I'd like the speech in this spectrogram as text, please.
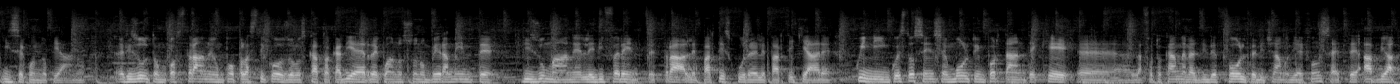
in secondo piano. Risulta un po' strano e un po' plasticoso lo scatto HDR quando sono veramente disumane le differenze tra le parti scure e le parti chiare, quindi in questo senso è molto importante che eh, la fotocamera di default diciamo di iPhone 7 abbia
